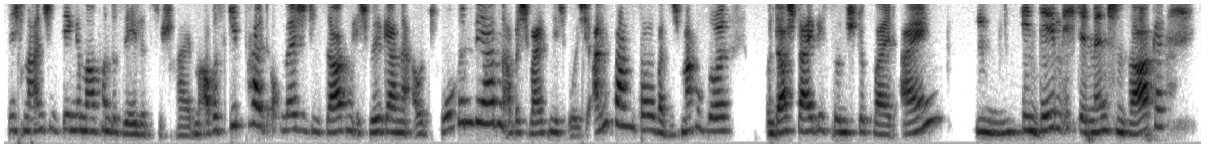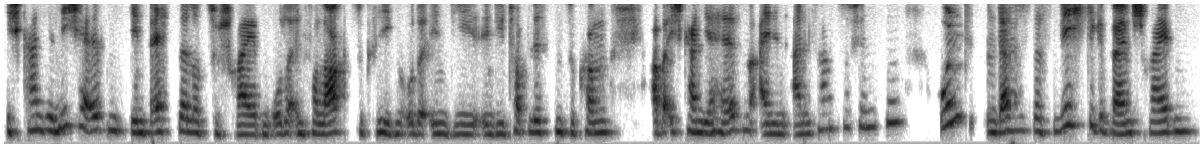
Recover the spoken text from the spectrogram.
sich manche Dinge mal von der Seele zu schreiben. Aber es gibt halt auch welche, die sagen, ich will gerne Autorin werden, aber ich weiß nicht, wo ich anfangen soll, was ich machen soll. Und da steige ich so ein Stück weit ein, mhm. indem ich den Menschen sage, ich kann dir nicht helfen, den Bestseller zu schreiben oder einen Verlag zu kriegen oder in die, in die Top-Listen zu kommen, aber ich kann dir helfen, einen Anfang zu finden und, und das ist das Wichtige beim Schreiben,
